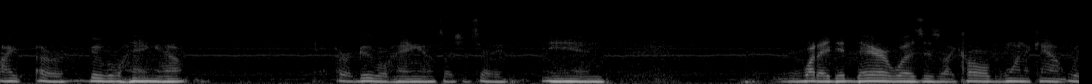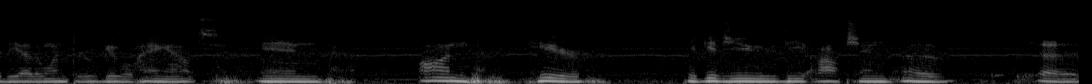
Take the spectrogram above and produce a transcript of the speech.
I or Google Hangout or Google Hangouts, I should say and what I did there was is I called one account with the other one through Google Hangouts. And on here it gives you the option of uh,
